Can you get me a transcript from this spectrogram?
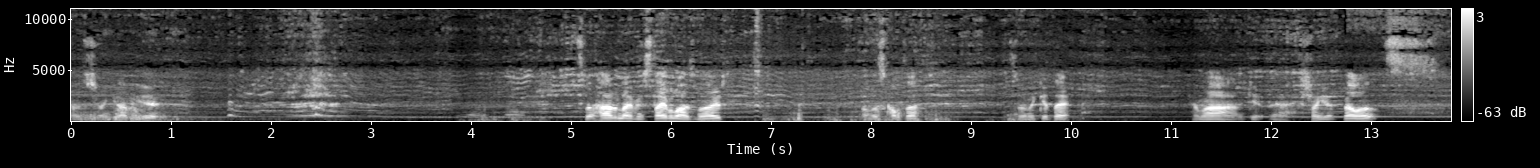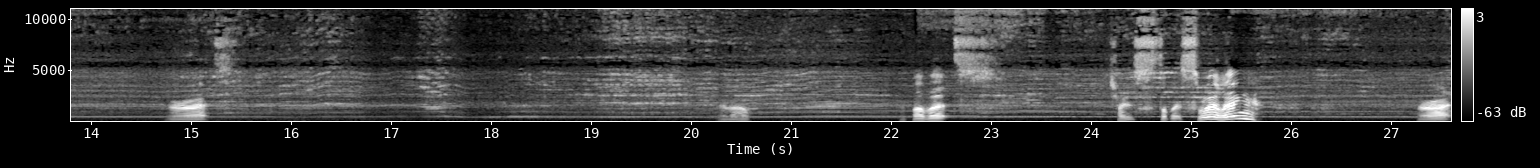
Let's get up here. It's a bit hard to live in stabilised mode on this copter. So to get that, come on, get uh, try and get balance. Alright. Above, above it. Try to stop it swirling. Alright.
